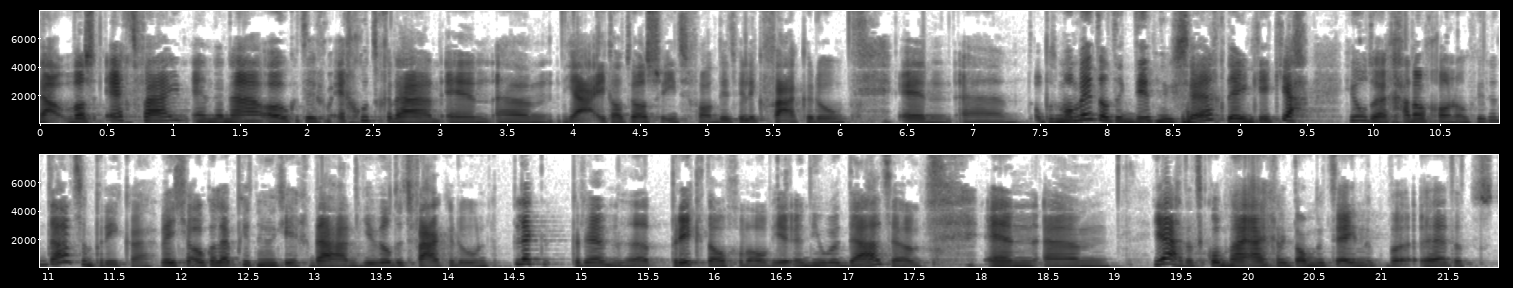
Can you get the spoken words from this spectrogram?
Nou, was echt fijn. En daarna ook. Het heeft me echt goed gedaan. En ehm, ja, ik had wel zoiets van: dit wil ik vaker doen. En ehm, op het moment dat ik dit nu zeg, denk ik: ja, Hilde, ga dan gewoon ook weer een datum prikken. Weet je, ook al heb je het nu een keer gedaan, je wilt dit vaker doen, plek, prik dan gewoon weer een nieuwe datum. En. Um, ja, dat komt mij eigenlijk dan meteen. Hè, dat,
